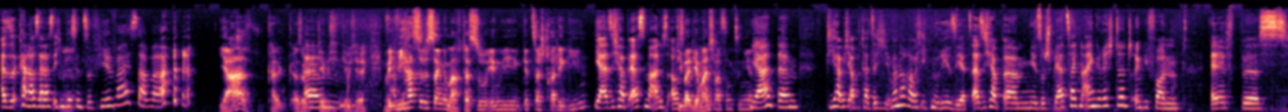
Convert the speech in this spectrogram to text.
Also kann auch sein, dass ich ein bisschen zu viel weiß, aber Ja, kann, also Ähm, gebe ich, geb ich dir recht. Wie, wie hast du das dann gemacht? Hast du irgendwie, gibt es da Strategien, ja, also ich habe erstmal alles die ausgemacht. bei dir manchmal funktionieren? Ja, ähm, die habe ich auch tatsächlich immer noch, aber ich ignoriere sie jetzt. Also ich habe ähm, mir so Sperrzeiten eingerichtet, irgendwie von 11 bis,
